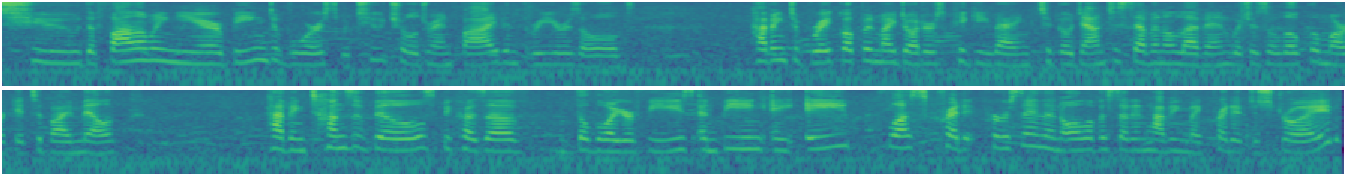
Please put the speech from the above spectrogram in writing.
to the following year being divorced with two children, five and three years old, having to break open my daughter's piggy bank to go down to 7 Eleven, which is a local market, to buy milk, having tons of bills because of the lawyer fees, and being a A plus credit person, and all of a sudden having my credit destroyed,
